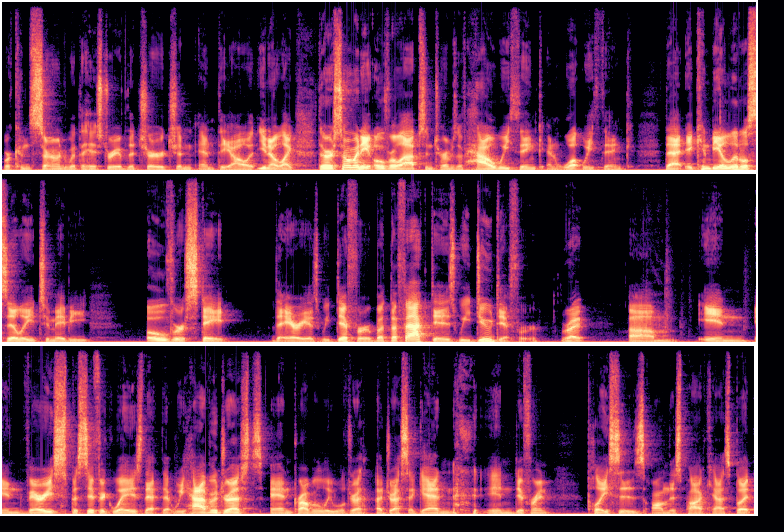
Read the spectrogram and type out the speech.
We're concerned with the history of the church and, and theology. You know, like there are so many overlaps in terms of how we think and what we think that it can be a little silly to maybe overstate the areas we differ. But the fact is, we do differ. Right. Um, in in very specific ways that that we have addressed and probably will dre- address again in different places on this podcast. But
